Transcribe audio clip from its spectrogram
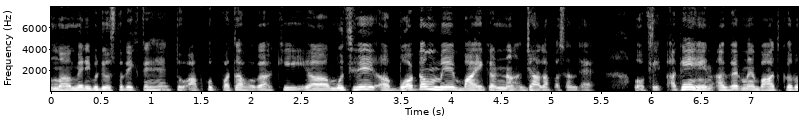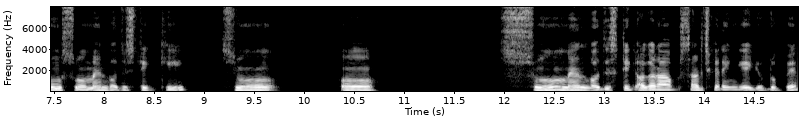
मेरी वीडियोस को देखते हैं तो आपको पता होगा कि आ, मुझे बॉटम में बाय करना ज़्यादा पसंद है। ओके अगेन अगर मैं बात करूँ स्नोमैन लॉजिस्टिक की स्नो स्नोमैन लॉजिस्टिक अगर आप सर्च करेंगे यूट्यूब पे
